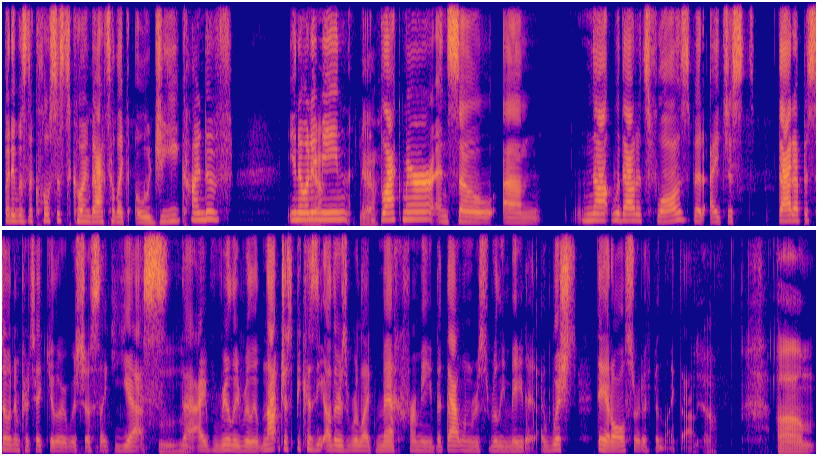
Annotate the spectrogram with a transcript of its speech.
but it was the closest to going back to like OG kind of, you know what I mean? yeah. Black Mirror, and so um, not without its flaws, but I just that episode in particular was just like yes, Mhm. that I really, really not just because the others were like meh for me, but that one was really made it. I wish they had all sort of been like that. yeah. Um,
